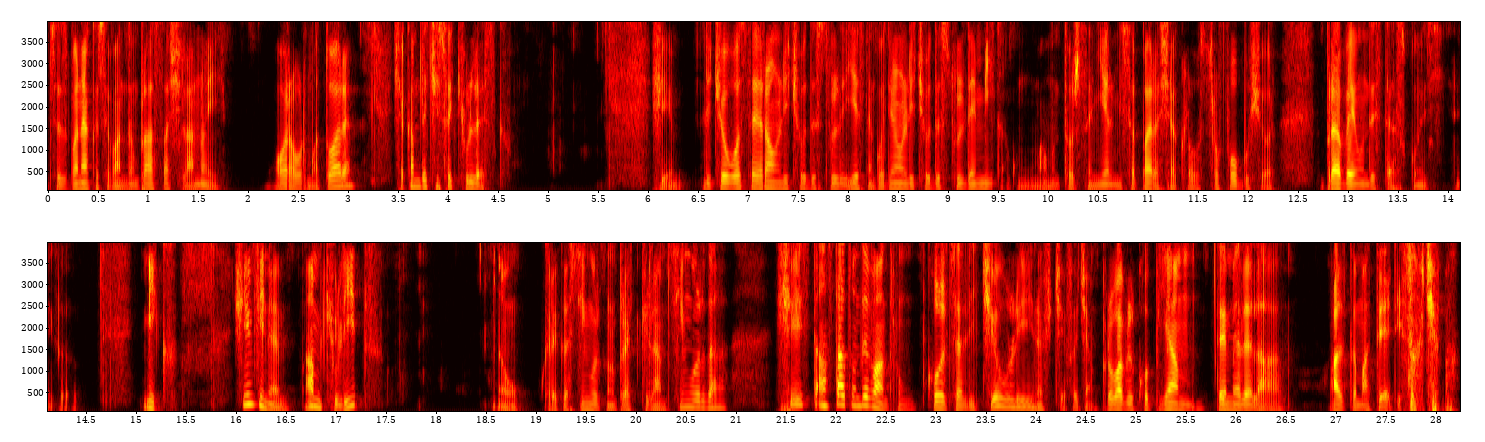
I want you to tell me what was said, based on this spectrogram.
se zvonea că se va întâmpla asta și la noi ora următoare și că am decis să chiulesc. Și liceul ăsta era un liceu destul de, este în continuare un liceu destul de mic, acum m-am întors în el, mi se pare așa claustrofob ușor. Nu prea aveai unde să te ascunzi, adică mic. Și în fine, am chiulit, nu, cred că singur, că nu prea chiuleam singur, dar și am stat undeva într-un colț al liceului, nu știu ce făceam, probabil copiam temele la altă materie sau ceva.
